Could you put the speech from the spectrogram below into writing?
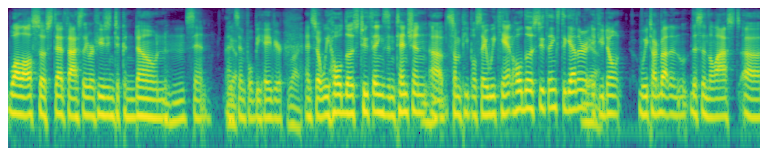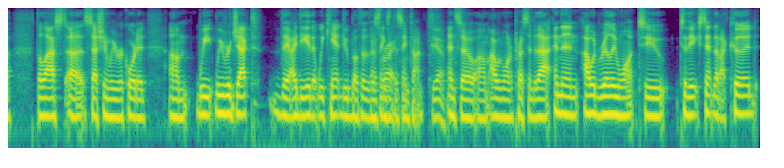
while also steadfastly refusing to condone Mhm. sin and Yep. sinful behavior. Right. And so we hold those two things in tension. Uh, some people say we can't hold those two things together Yeah. if you don't. We talked about in- this in the last uh, the last uh, session we recorded. Um, we we reject the idea that we can't do both of those That's things right. at the same time. Yeah. And so um, I would want to press into that, and then I would really want to, to the extent that I could,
